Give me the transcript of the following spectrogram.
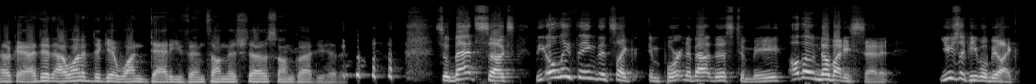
Okay, I did. I wanted to get one Daddy Vince on this show, so I'm glad you hit it so that sucks. The only thing that's like important about this to me, although nobody said it, usually people will be like,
